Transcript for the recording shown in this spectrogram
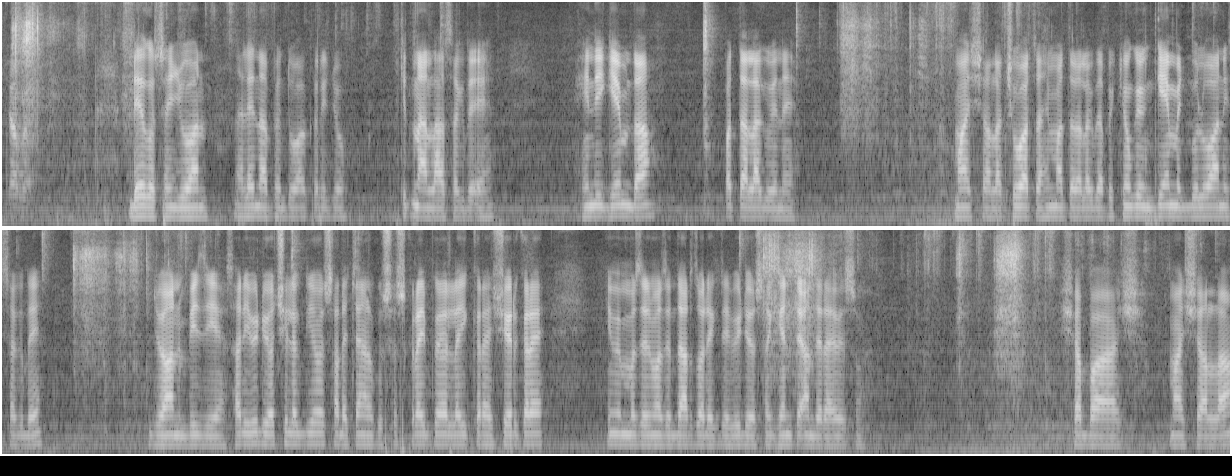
चलो देखो सही जुआन लेना पे दुआ करी जो कितना ला सकते हैं हिंदी गेम दा पता लग वेने माशाल्लाह छुआ तो हिम्मत लगता पे क्योंकि गेम में बुलवा नहीं सकते जवान बिज़ी है सारी वीडियो अच्छी लगती है सारे चैनल को सब्सक्राइब करें लाइक करें शेयर करें इनमें मज़े मज़ेदार तो देखते वीडियो से घंटे आंदे रहे सो शाबाश माशाल्लाह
